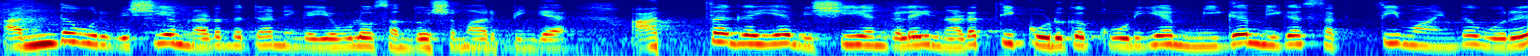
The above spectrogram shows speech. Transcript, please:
அந்த ஒரு விஷயம் நடந்துட்டால் நீங்கள் எவ்வளோ சந்தோஷமாக இருப்பீங்க. அத்தகைய விஷயங்களை நடத்தி கொடுக்கக்கூடிய மிக மிக சக்தி வாய்ந்த ஒரு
